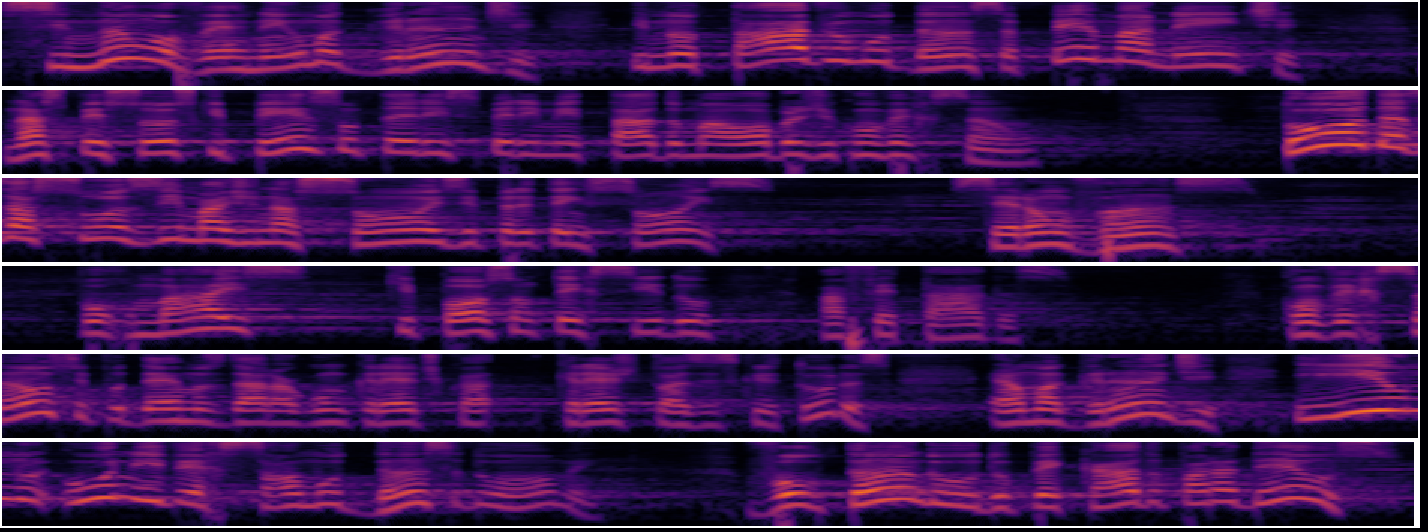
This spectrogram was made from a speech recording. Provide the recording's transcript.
se não houver nenhuma grande e notável mudança permanente nas pessoas que pensam ter experimentado uma obra de conversão, todas as suas imaginações e pretensões serão vãs, por mais que possam ter sido afetadas. Conversão, se pudermos dar algum crédito, às Escrituras, é uma grande e universal mudança do homem, voltando-o do pecado para Deus.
